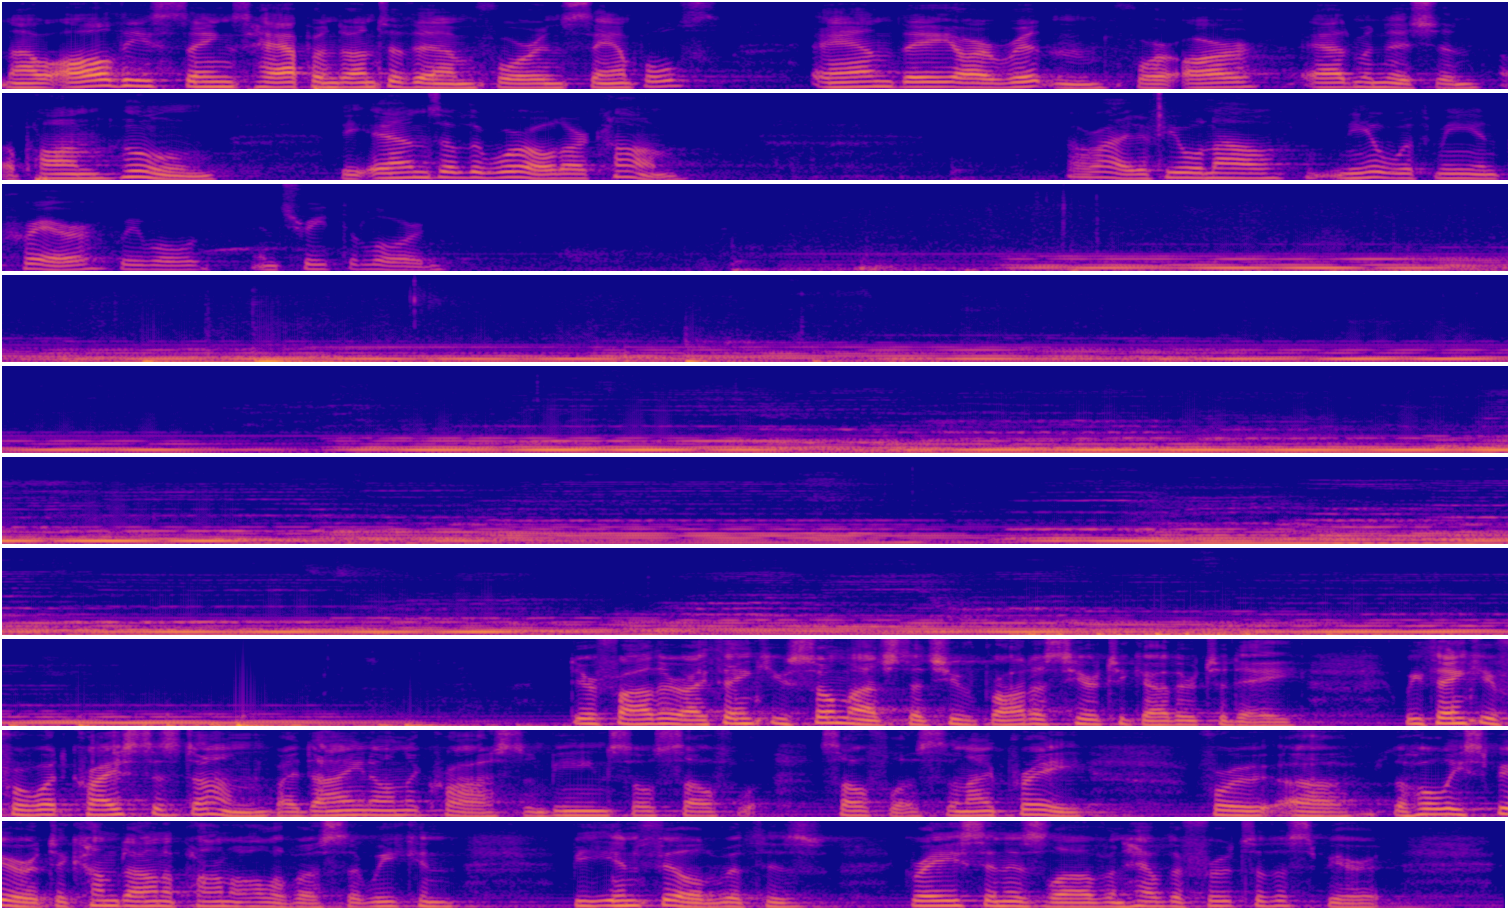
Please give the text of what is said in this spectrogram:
Now all these things happened unto them for ensamples, and they are written for our admonition, upon whom the ends of the world are come. All right, if you will now kneel with me in prayer, we will entreat the Lord. Dear Father, I thank you so much that you've brought us here together today. We thank you for what Christ has done by dying on the cross and being so self, selfless. And I pray for uh, the Holy Spirit to come down upon all of us that we can be infilled with his grace and his love and have the fruits of the Spirit.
